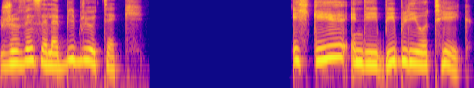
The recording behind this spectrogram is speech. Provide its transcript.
Je vais à la bibliothèque. Ich gehe in die Bibliothek.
